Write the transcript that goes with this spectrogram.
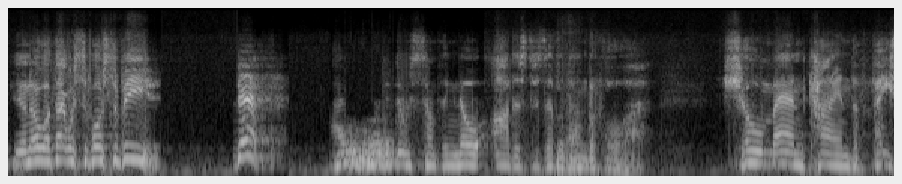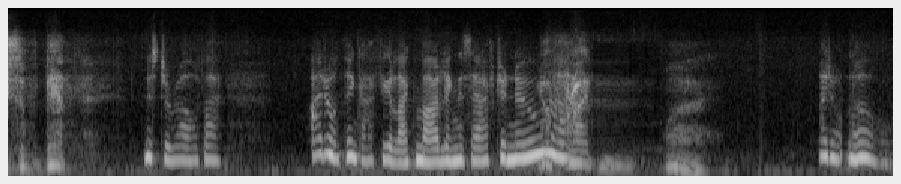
You know what that was supposed to be? Death! I'm going to do something no artist has ever done before. Show mankind the face of death. Mr. Rolfe, I, I don't think I feel like modeling this afternoon. You're I- frightened. Why? I don't know.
